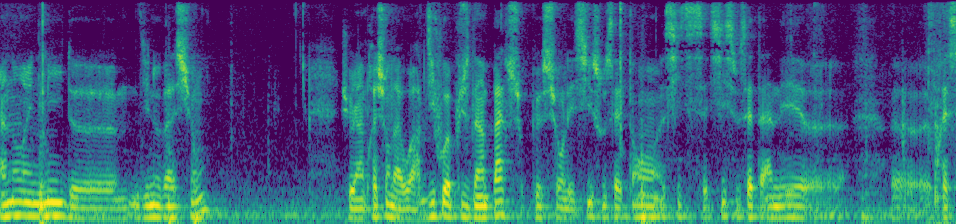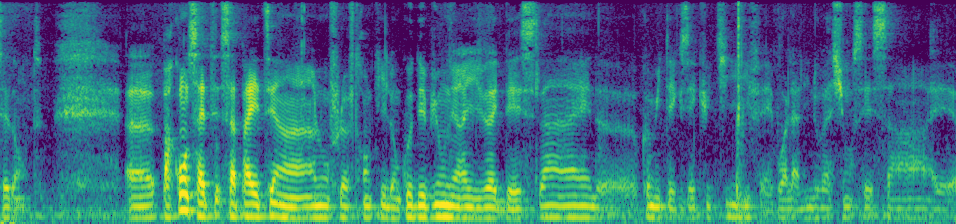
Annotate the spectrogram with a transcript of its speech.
un an et demi d'innovation, j'ai eu l'impression d'avoir dix fois plus d'impact que sur les six ou sept, ans, six, ou sept années euh, euh, précédentes. Euh, par contre, ça n'a pas été un, long fleuve tranquille. Donc au début, on est arrivé avec des slides, comité exécutif, et voilà, l'innovation c'est ça, et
